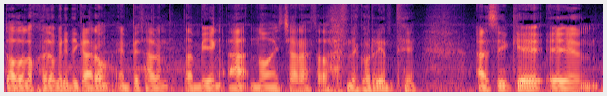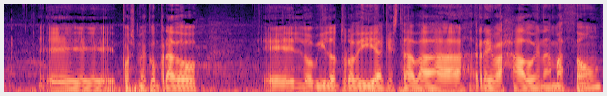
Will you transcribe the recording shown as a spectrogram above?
todos los que lo criticaron empezaron también a no echar adaptador de corriente. Así que, eh, eh, pues me he comprado, lo vi el otro día que estaba rebajado en Amazon,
